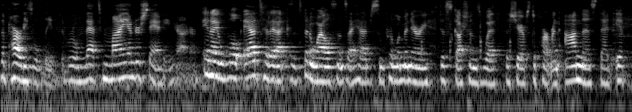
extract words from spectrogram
the parties will leave the room. That's my understanding, Your Honor. And I will add to that, because it's been a while since I had some preliminary discussions with the sheriff's department on this, that if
